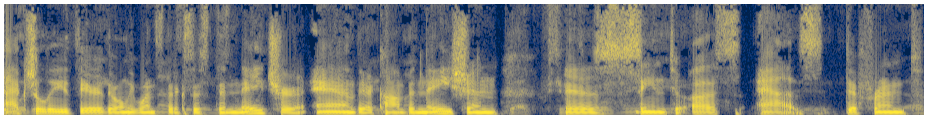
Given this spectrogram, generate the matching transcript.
actually, they're the only ones that exist in nature, and their combination is seen to us as different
